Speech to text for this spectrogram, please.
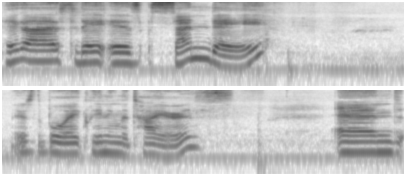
Hey guys, today is Sunday. There's the boy cleaning the tires. And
